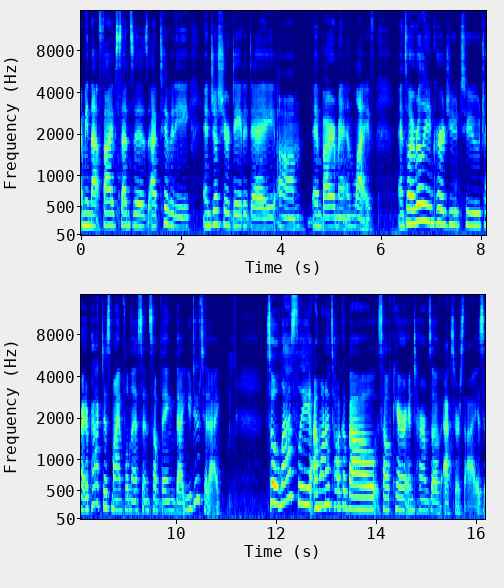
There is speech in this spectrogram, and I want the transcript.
I mean, that five senses activity in just your day to day environment and life. And so I really encourage you to try to practice mindfulness in something that you do today. So, lastly, I want to talk about self care in terms of exercise.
